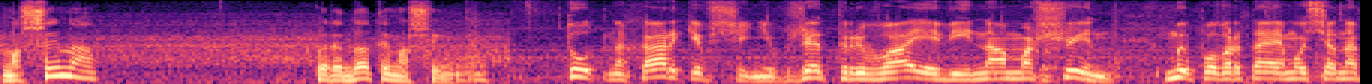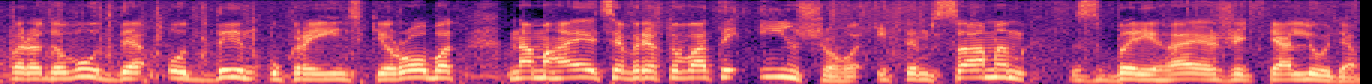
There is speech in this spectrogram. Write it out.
машина, передати машині. Тут на Харківщині вже триває війна машин. Ми повертаємося на передову, де один український робот намагається врятувати іншого і тим самим зберігає життя людям.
